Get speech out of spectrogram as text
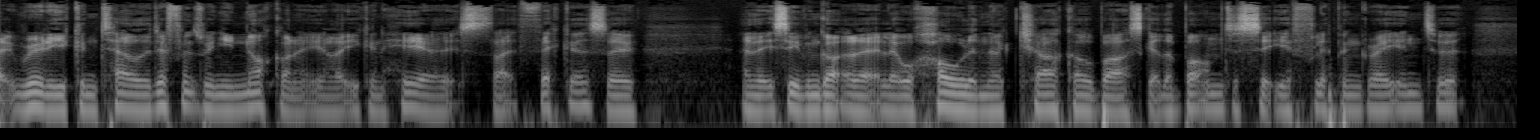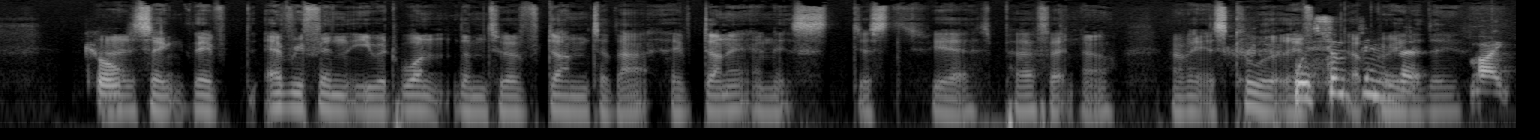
like really you can tell the difference when you knock on it. You like you can hear it's like thicker. So, and it's even got a little hole in the charcoal basket at the bottom to sit your flipping grate into it. And cool. I just think they've everything that you would want them to have done to that. They've done it, and it's just yeah, it's perfect now. I think it's cool that they've Well, something that- the. Like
